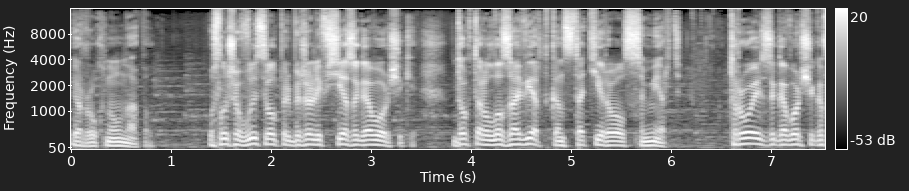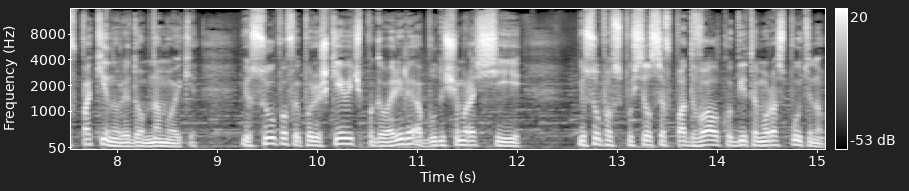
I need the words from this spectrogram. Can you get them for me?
и рухнул на пол. Услышав выстрел, прибежали все заговорщики. Доктор Лазаверт констатировал смерть. Трое заговорщиков покинули дом на мойке. Юсупов и Пуришкевич поговорили о будущем России. Юсупов спустился в подвал к убитому Распутину,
